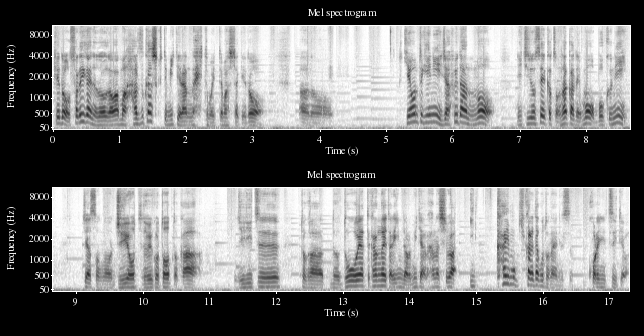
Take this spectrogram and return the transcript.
けどそれ以外の動画はまあ恥ずかしくて見てらんないとも言ってましたけどあの基本的にじゃあ普段の日常生活の中でも僕にじゃあその需要ってどういうこととか自立とかどうやって考えたらいいんだろうみたいな話は一回も聞かれたことないんですこれについては。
